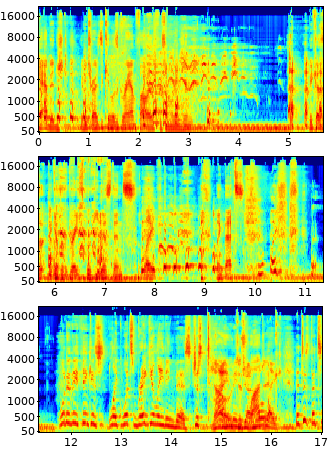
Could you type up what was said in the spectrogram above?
cabbaged if he tries to kill his grandfather for some reason, because of, because of the great spooky distance, like, like that's Like, what do they think is like? What's regulating this? Just time in just general. logic. Like that just that's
